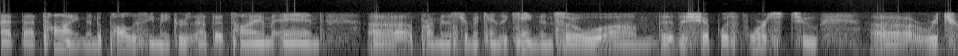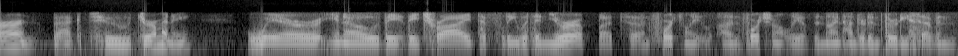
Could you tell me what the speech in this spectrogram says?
at that time, and the policymakers at that time, and uh, Prime Minister Mackenzie King, and so um, the the ship was forced to uh, return back to Germany where you know they they tried to flee within Europe, but uh, unfortunately, unfortunately, of the 937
